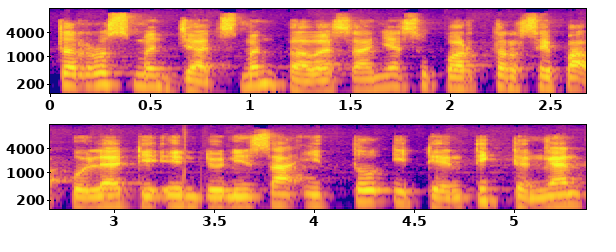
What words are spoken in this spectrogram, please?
terus menjudgment bahwasanya supporter sepak bola di Indonesia itu identik dengan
